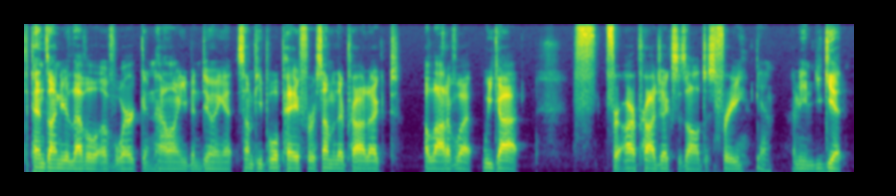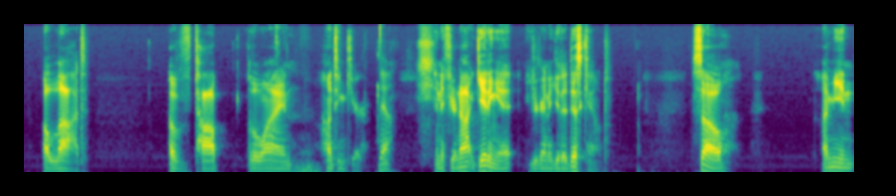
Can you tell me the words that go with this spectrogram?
depends on your level of work and how long you've been doing it. Some people will pay for some of their product. A lot of what we got f- for our projects is all just free. Yeah. I mean, you get a lot of top of the line hunting gear. Yeah. And if you're not getting it, you're going to get a discount. So, I mean,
